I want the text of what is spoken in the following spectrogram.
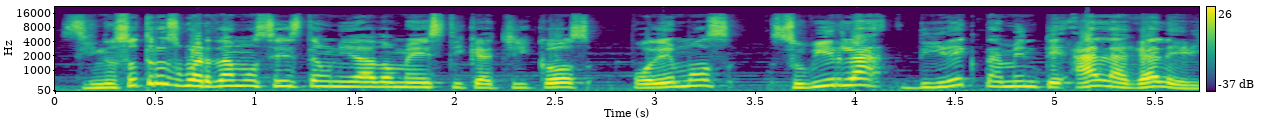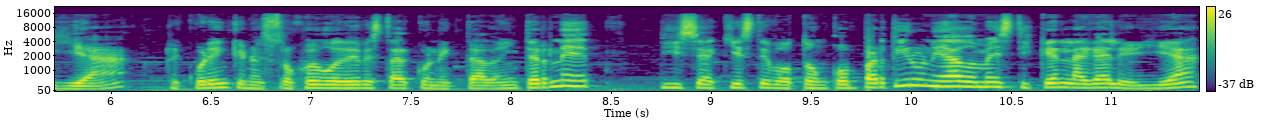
Si nosotros guardamos esta unidad doméstica, chicos, podemos subirla directamente a la galería. Recuerden que nuestro juego debe estar conectado a internet. Dice aquí este botón compartir unidad doméstica en la galería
